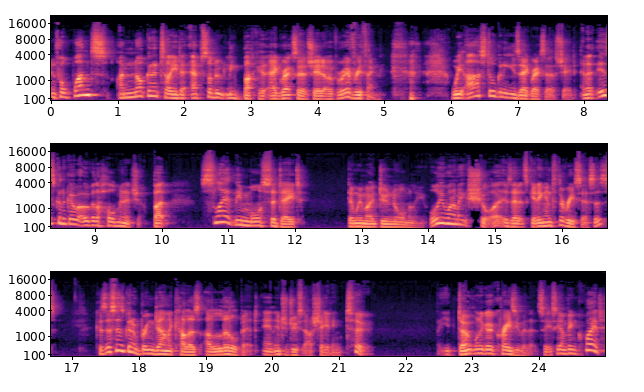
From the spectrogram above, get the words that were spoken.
And for once, I'm not going to tell you to absolutely bucket Agrax Earthshade over everything. we are still going to use Agrax Earthshade, and it is going to go over the whole miniature, but slightly more sedate than we might do normally. All you want to make sure is that it's getting into the recesses, because this is going to bring down the colours a little bit and introduce our shading too. But you don't want to go crazy with it. So you see I'm being quite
